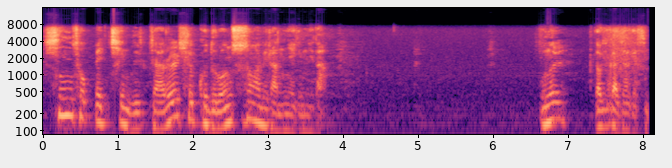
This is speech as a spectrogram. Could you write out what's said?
신속 배치 물자를 싣고 들어온 수송함이라는 얘기입니다. 오늘 여기까지 하겠습니다.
